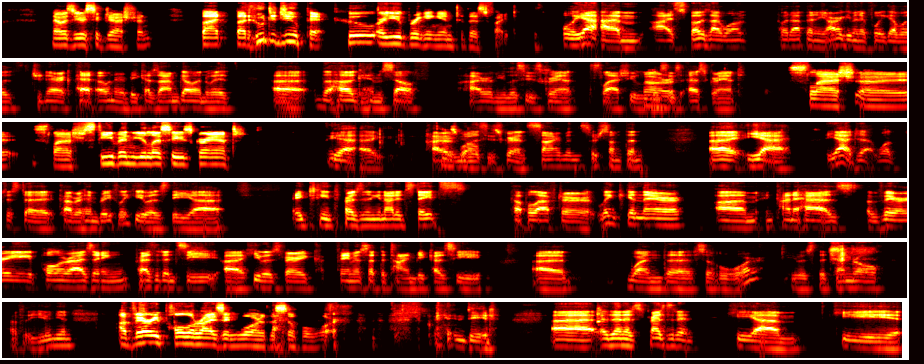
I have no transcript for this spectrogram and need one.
That was your suggestion. But but who did you pick? Who are you bringing into this fight? Well, yeah. Um, I suppose I won't put up any argument if we go with generic pet owner because I'm going with uh, the hug himself, Hiram Ulysses Grant slash Ulysses right. S Grant slash uh, slash Stephen Ulysses Grant. Yeah, Hiram well. Ulysses Grant Simons or something. Uh, yeah, yeah. Well, just to cover him briefly, he was the uh, 18th president of the United States, a couple after Lincoln there, um, and kind of has a very polarizing presidency. Uh, he was very famous at the time because he uh, won the Civil War. He was the general of the Union. A very polarizing war, the Civil War. Indeed. Uh, and then as president, he um, he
